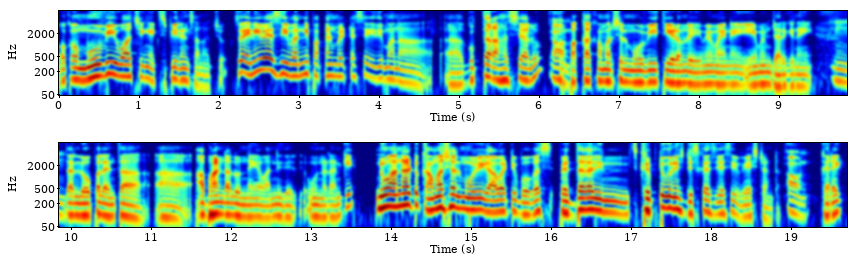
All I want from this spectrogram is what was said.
ఒక మూవీ వాచింగ్ ఎక్స్పీరియన్స్ అనొచ్చు. సో ఎనీవేస్ ఇవన్నీ పక్కన పెట్టేస్తే ఇది మన గుప్త రహస్యాలు. పక్కా కమర్షియల్ మూవీ తీయడంలో ఏమేమైనాయి ఏమేమి జరిగినాయి. దాని లోపల ఎంత అభాండాలు ఉన్నాయి అవన్నీ ఉండడానికి. నువ్వు అన్నట్టు కమర్షియల్ మూవీ కాబట్టి బోగస్ పెద్దగా దీని స్క్రిప్ట్ గురించి డిస్కస్ చేసి వేస్ట్ అంట. అవును. కరెక్ట్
